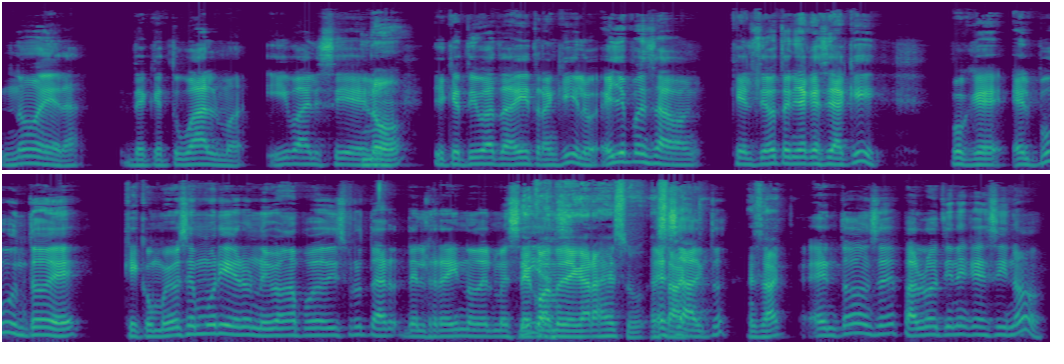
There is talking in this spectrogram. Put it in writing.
no era de que tu alma iba al cielo No, y que tú ibas a estar ahí tranquilo. Ellos pensaban que el cielo tenía que ser aquí. Porque el punto es que como ellos se murieron, no iban a poder disfrutar del reino del Mesías. de cuando llegara Jesús. Exacto. Exacto. Exacto. Entonces, Pablo tiene que decir, no,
